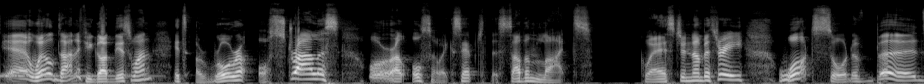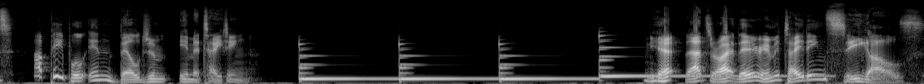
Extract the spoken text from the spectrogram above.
Yeah, well done if you got this one. It's Aurora Australis, or I'll also accept the Southern Lights. Question number three What sort of birds are people in Belgium imitating? Yeah, that's right, they're imitating seagulls.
